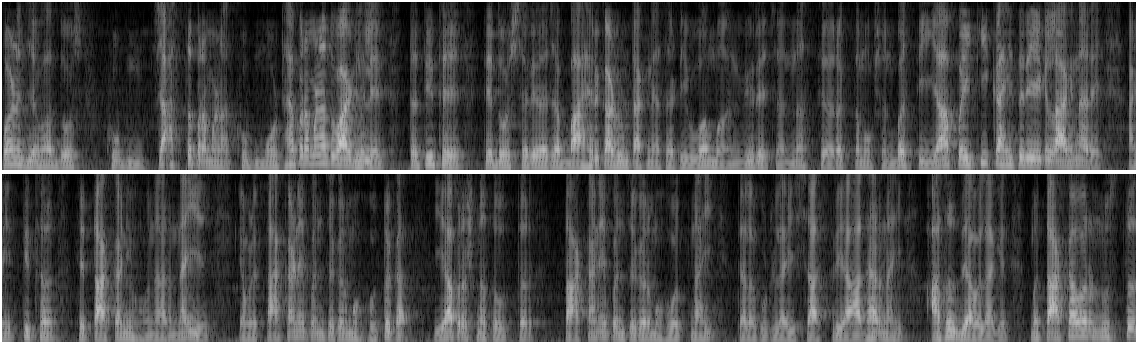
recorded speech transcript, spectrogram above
पण जेव्हा दोष खूप जास्त प्रमाणात खूप मोठ्या प्रमाणात वाढलेले आहेत तर तिथे ते दोष शरीराच्या बाहेर काढून टाकण्यासाठी वमन विरेचन नस्य रक्तमोक्षण बस्ती यापैकी काहीतरी एक लागणार आहे आणि तिथं हे ताकाने होणार नाही आहे त्यामुळे ताकाने पंचकर्म होतं का? या प्रश्नाचं उत्तर ताकाने पंचकर्म होत नाही त्याला कुठलाही शास्त्रीय आधार नाही असंच द्यावं लागेल. मग ताकावर नुसतं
